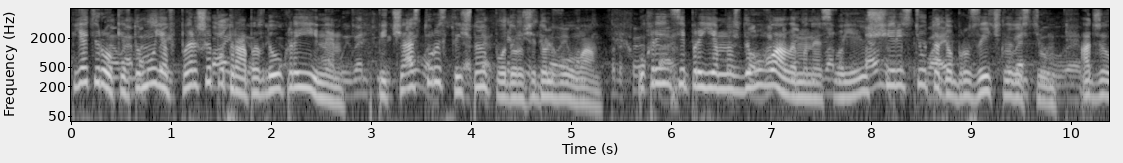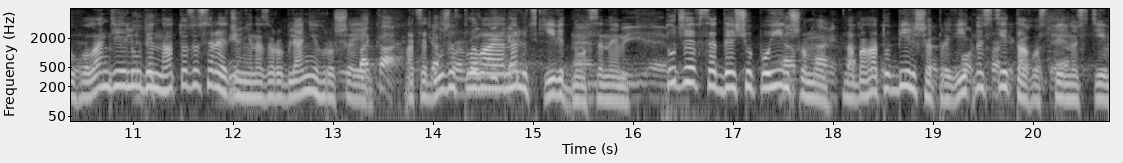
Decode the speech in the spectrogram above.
П'ять років тому я вперше потрапив до. України під час туристичної подорожі до Львова. Українці приємно здивували мене своєю щирістю та доброзичливістю, uh, адже у Голландії люди надто зосереджені на зароблянні грошей, а це дуже впливає на людські відносини. Тут же все дещо по-іншому, набагато більше привітності та гостинності.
